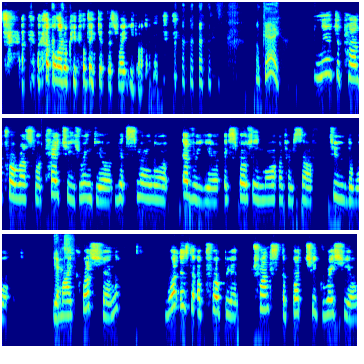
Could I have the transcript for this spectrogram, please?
A couple other people didn't get this right either. Okay. New Japan Pro Wrestler Taichi's ring gear gets smaller every year, exposing more of himself to the world. Yes. My question What is the appropriate trunks to butt cheek ratio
